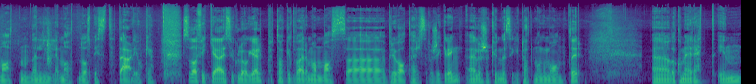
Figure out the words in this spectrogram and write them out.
maten, den lille maten du har spist. Det er det jo ikke. Så da fikk jeg psykologhjelp takket være mammas eh, private helseforsikring. Ellers så kunne det sikkert tatt mange måneder. Eh, da kom jeg rett inn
